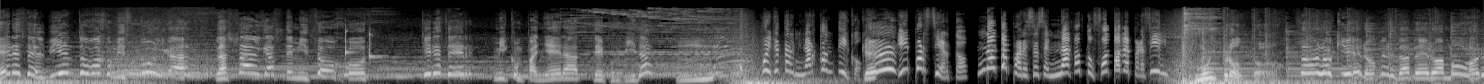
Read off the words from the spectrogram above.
Eres el viento bajo mis pulgas, las algas de mis ojos. ¿Quieres ser mi compañera de por vida? ¿Mm? Voy a terminar contigo. ¿Qué? Y por cierto, no te pareces en nada tu foto de perfil. Muy pronto. Solo quiero verdadero amor.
